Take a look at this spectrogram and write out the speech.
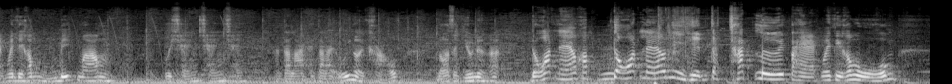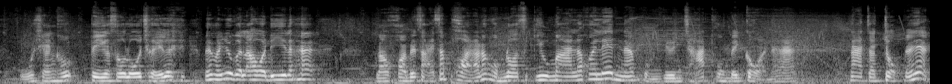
กไปสิครับผมบิ๊กมัม โอ้ยแชงแชงแชงอันตรายอันตรายอุ้ยหน่วยขาวรอสกิลหนึ่งฮะดอทแล้วครับดอทแล้วนี่เห็นชัดๆเลยแตกไปสิครับผมโอ้แชงเขาตีกับโซโลเฉยเลย ไม่มาอยุ่กับเราอดีแล้วฮะเราคอยเป็นสายซัพพอร์ตแล้วนะผมรอสกิลมาแล้วค่อยเล่นนะ ผมยืนชาร์จธงไปก่อนนะฮะน่าจะจบนะเนี่ย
